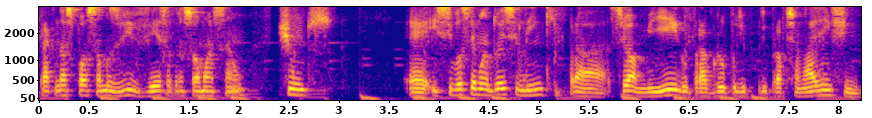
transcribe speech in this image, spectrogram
para que nós possamos viver essa transformação juntos. É, e se você mandou esse link para seu amigo, para grupo de, de, profissionais, enfim,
